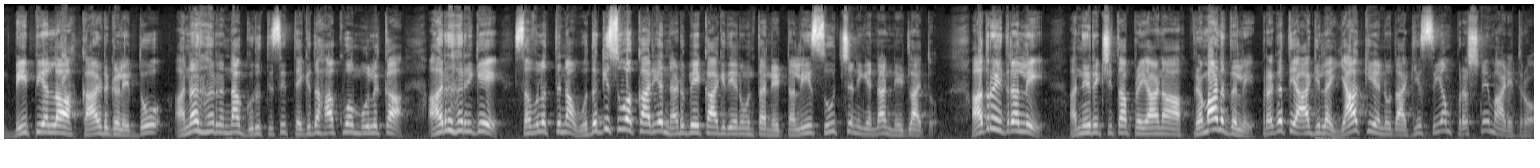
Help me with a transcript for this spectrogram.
ಬಿಪಿಎಲ್ ಕಾರ್ಡ್ಗಳಿದ್ದು ಅನರ್ಹರನ್ನ ಗುರುತಿಸಿ ತೆಗೆದುಹಾಕುವ ಮೂಲಕ ಅರ್ಹರಿಗೆ ಸವಲತ್ತನ್ನು ಒದಗಿಸುವ ಕಾರ್ಯ ನಡಬೇಕಾಗಿದೆ ಎನ್ನುವಂಥ ನಿಟ್ಟಿನಲ್ಲಿ ಸೂಚನೆಯನ್ನ ನೀಡಲಾಯಿತು. ಆದರೂ ಇದರಲ್ಲಿ ಅನಿರೀಕ್ಷಿತ ಪ್ರಯಾಣ ಪ್ರಮಾಣದಲ್ಲಿ ಪ್ರಗತಿ ಆಗಿಲ್ಲ ಯಾಕೆ ಅನ್ನೋದಾಗಿ ಸಿಎಂ ಪ್ರಶ್ನೆ ಮಾಡಿದ್ರು.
